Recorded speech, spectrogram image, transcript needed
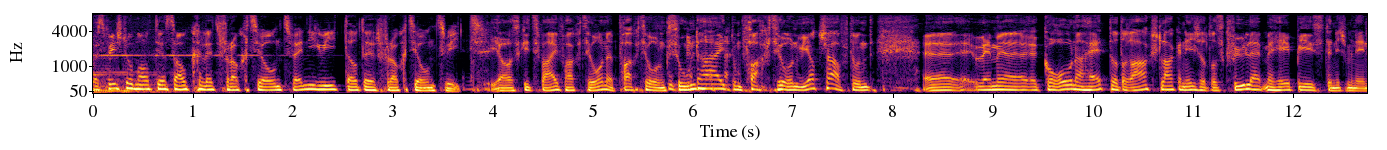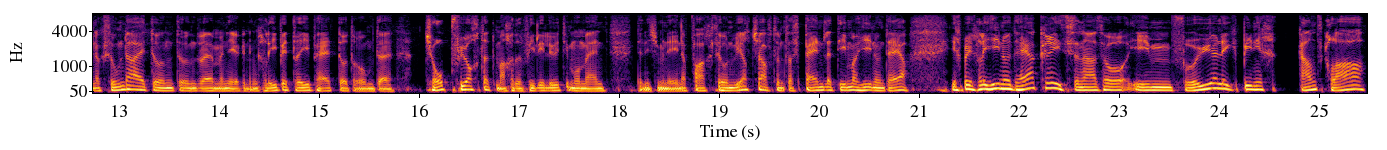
Was bist du, Matthias Ackeret, Fraktion zu wenig weit oder Fraktion zu weit? Ja, es gibt zwei Fraktionen, die Fraktion Gesundheit und Fraktion Wirtschaft. Und äh, wenn man Corona hat oder angeschlagen ist oder das Gefühl hat, man hat es, dann ist man eher Gesundheit. Und, und wenn man irgendeinen Kleinbetrieb hat oder um den Job fürchtet, machen da viele Leute im Moment, dann ist man eher Fraktion Wirtschaft. Und das pendelt immer hin und her. Ich bin ein bisschen hin und her gerissen. Also im Frühling bin ich ganz klar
